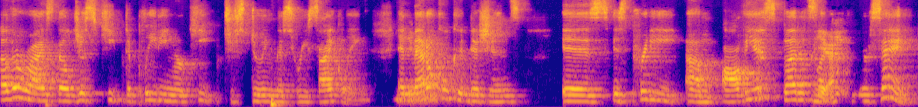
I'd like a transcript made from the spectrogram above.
Otherwise, they'll just keep depleting or keep just doing this recycling. And Yeah. medical conditions is is pretty um, obvious, but it's like Yeah. you're saying.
